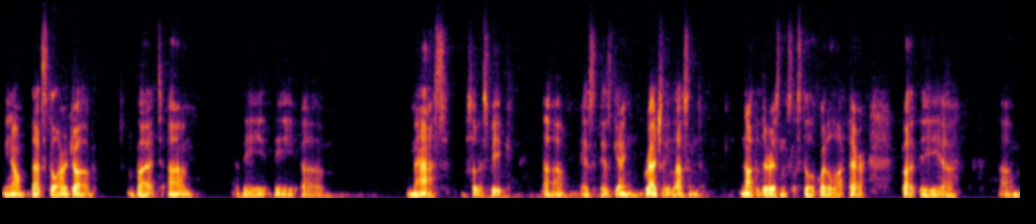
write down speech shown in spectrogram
you know, that's still our job, but um, the the uh, mass, so to speak, uh, is is getting gradually lessened. Not that there isn't still quite a lot there, but the uh, um,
